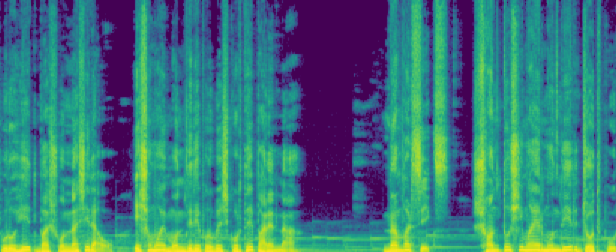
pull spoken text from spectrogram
পুরোহিত বা সন্ন্যাসীরাও এ সময় মন্দিরে প্রবেশ করতে পারেন না। নাম্বার সিক্স, সন্তোষী মায়ের মন্দির যোধপুর।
